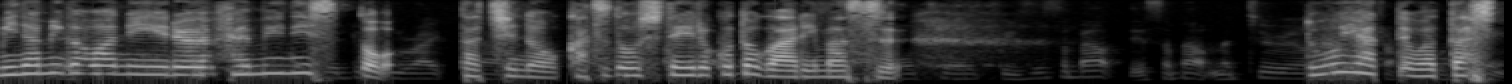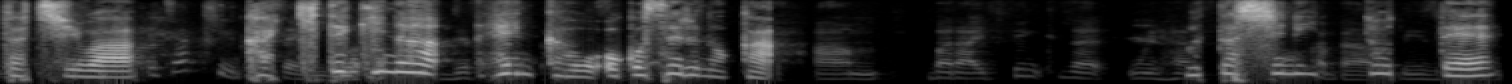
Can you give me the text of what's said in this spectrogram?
南側にいるフェミニストたちの活動していることがあります。どうやって私たちは画期的な変化を起こせるのか。私にとって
